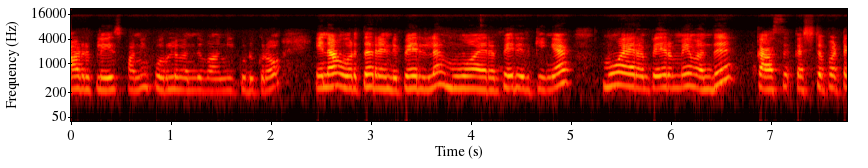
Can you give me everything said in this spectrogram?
ஆர்டர் பிளேஸ் பண்ணி பொருள் வந்து வாங்கி கொடுக்குறோம். ஏன்னா ஒருத்தர் ரெண்டு பேர் இல்லை மூவாயிரம் பேர் இருக்கீங்க. மூவாயிரம் பேருமே வந்து காசு கஷ்டப்பட்டு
